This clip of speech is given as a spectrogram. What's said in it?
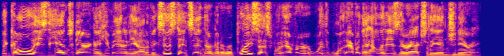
The goal is the engineering of humanity out of existence, and they're going to replace us whatever with whatever the hell it is they're actually engineering.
